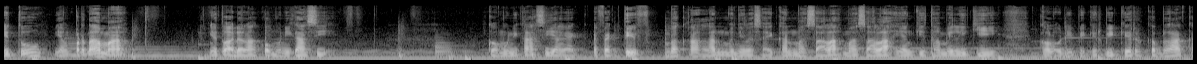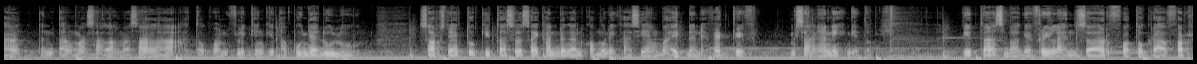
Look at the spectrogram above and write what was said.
itu yang pertama itu adalah komunikasi komunikasi yang efektif bakalan menyelesaikan masalah-masalah yang kita miliki. Kalau dipikir-pikir ke belakang tentang masalah-masalah atau konflik yang kita punya dulu, seharusnya itu kita selesaikan dengan komunikasi yang baik dan efektif. Misalnya nih gitu. Kita sebagai freelancer, fotografer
